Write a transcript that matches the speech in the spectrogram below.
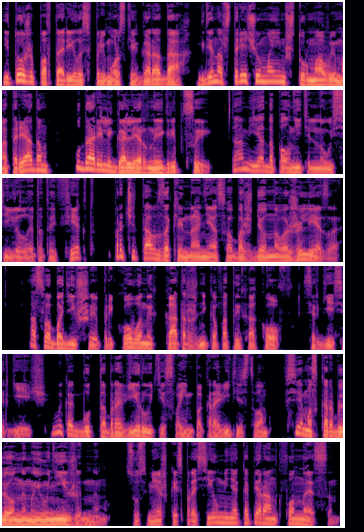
И тоже повторилось в приморских городах, где навстречу моим штурмовым отрядам ударили галерные грибцы. Там я дополнительно усилил этот эффект, прочитав заклинание освобожденного железа, освободившие прикованных каторжников от их оков. Сергей Сергеевич, вы как будто бравируете своим покровительством всем оскорбленным и униженным. — с усмешкой спросил меня Каперанг фон Нессен.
